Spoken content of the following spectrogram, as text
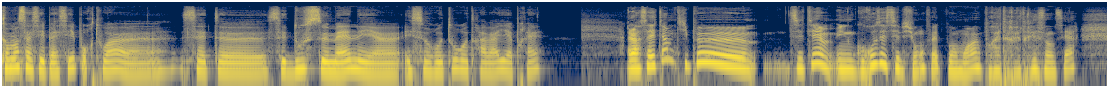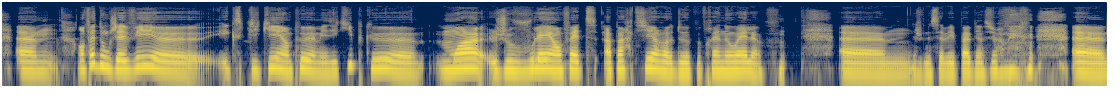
comment ça s'est passé pour toi, cette, ces 12 semaines et et ce retour au travail après? Alors ça a été un petit peu, c'était une grosse déception en fait pour moi, pour être très, très sincère. en fait, donc j'avais, expliqué un peu à mes équipes que, moi je voulais en fait à partir de peu près Noël, je ne savais pas bien sûr, mais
